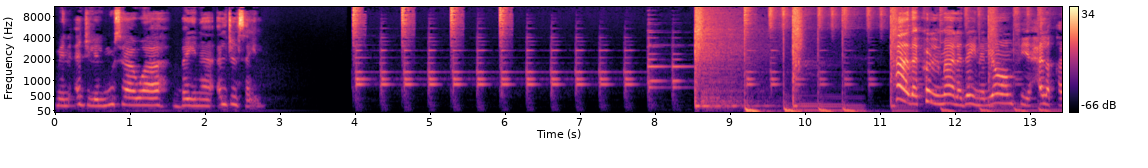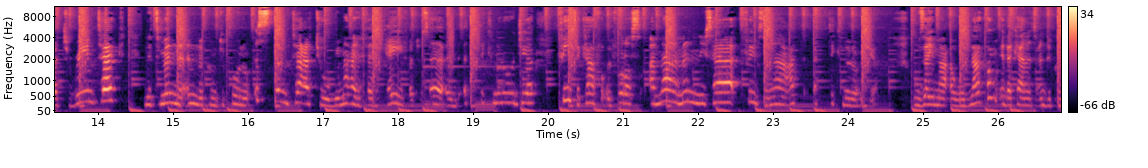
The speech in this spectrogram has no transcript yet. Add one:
من أجل المساواة بين الجنسين. هذا كل ما لدينا اليوم في حلقة ريم تك نتمنى أنكم تكونوا استمتعتوا بمعرفة كيف تساعد التكنولوجيا في تكافؤ الفرص أمام النساء في صناعة التكنولوجيا. وزي ما عودناكم إذا كانت عندكم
